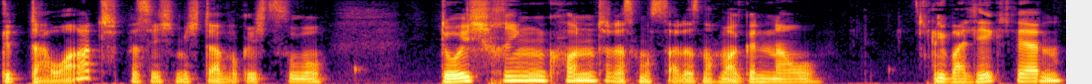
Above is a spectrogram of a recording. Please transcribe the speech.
gedauert, bis ich mich da wirklich zu durchringen konnte. Das musste alles nochmal genau überlegt werden.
